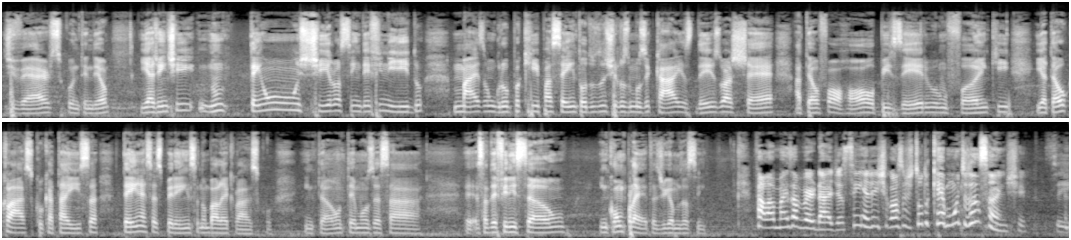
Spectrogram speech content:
diverso, entendeu? E a gente não tem um estilo assim definido, mas um grupo que passeia em todos os estilos musicais, desde o axé até o forró, o piseiro, o funk e até o clássico, que a Thaísa tem essa experiência no balé clássico. Então temos essa, essa definição incompleta, digamos assim. Falar mais a verdade, assim, a gente gosta de tudo que é muito dançante. Sim.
